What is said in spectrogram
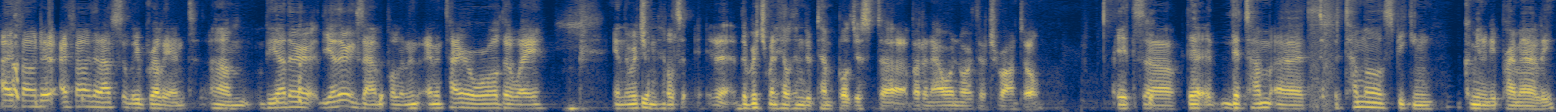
I, found it I found it absolutely brilliant. Um, the other the other example, an, an entire world away in the Richmond Hill, the Richmond Hill Hindu Temple, just uh, about an hour north of Toronto. It's uh, the the, Tam, uh, Tamil speaking community primarily,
